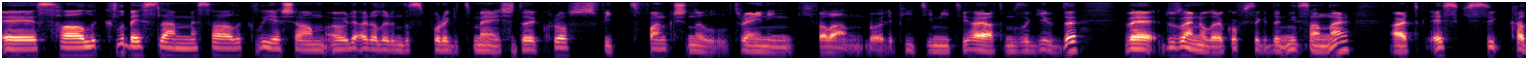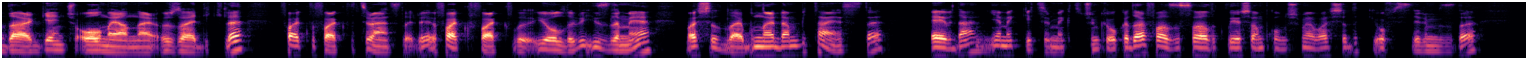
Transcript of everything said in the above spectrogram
E, sağlıklı beslenme, sağlıklı yaşam, öğle aralarında spora gitme, işte crossfit, functional training falan böyle PT, MT hayatımıza girdi. Ve düzenli olarak ofise giden insanlar artık eskisi kadar genç olmayanlar özellikle farklı farklı trendleri, farklı farklı yolları izlemeye başladılar. Bunlardan bir tanesi de evden yemek getirmekti. Çünkü o kadar fazla sağlıklı yaşam konuşmaya başladık ki ofislerimizde.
